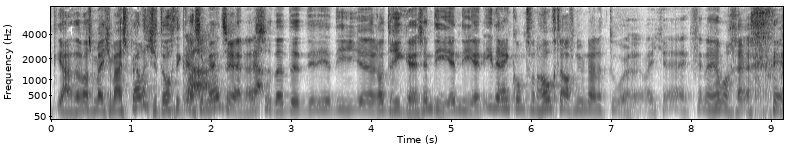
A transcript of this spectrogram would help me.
Ja, dat was een beetje mijn spelletje, toch? Die klassementsrenners. Ja. Dat, die die, die eh, Rodriguez en die en die. En iedereen komt van hoogte af nu naar de Tour, weet je. Ik vind er helemaal geen, geen,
